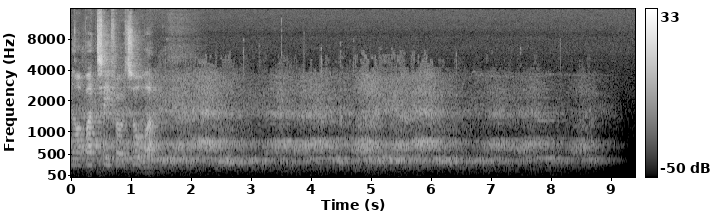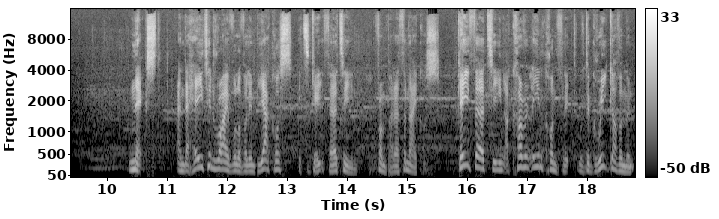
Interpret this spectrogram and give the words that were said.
Not a bad tifo at all, that. Next, and the hated rival of Olympiakos, it's Gate 13 from Panathinaikos. Gate 13 are currently in conflict with the Greek government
